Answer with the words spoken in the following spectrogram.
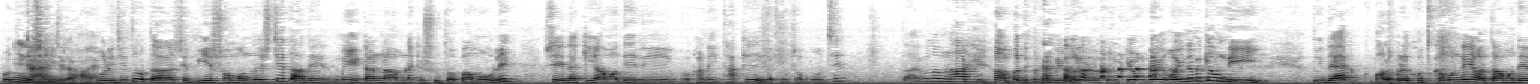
প্রতিবেশী পরিচিত তা সে বিয়ের সম্বন্ধ এসছে তাদের মেয়েটার নাম নাকি সুতপা মৌলিক সে নাকি আমাদের ওখানেই থাকে এরকম সব বলছে। তাই বললাম না রে আমাদের পরিবারে এরকম কেউ নেই ওই নামে কেউ নেই। তুই দেখ ভালো করে খোঁজ খবর নেই হয়তো আমাদের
